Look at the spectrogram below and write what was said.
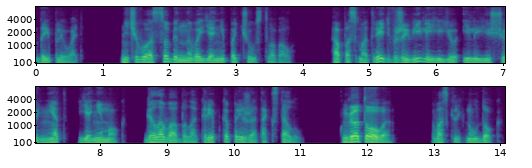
да и плевать. Ничего особенного я не почувствовал. А посмотреть, вживи ли ее или еще нет, я не мог. Голова была крепко прижата к столу. «Готово!» — воскликнул док.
